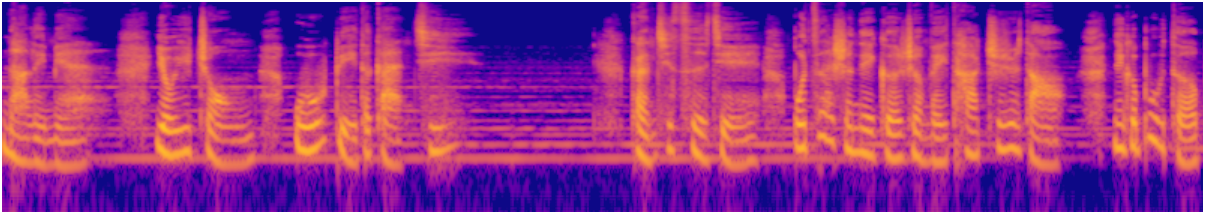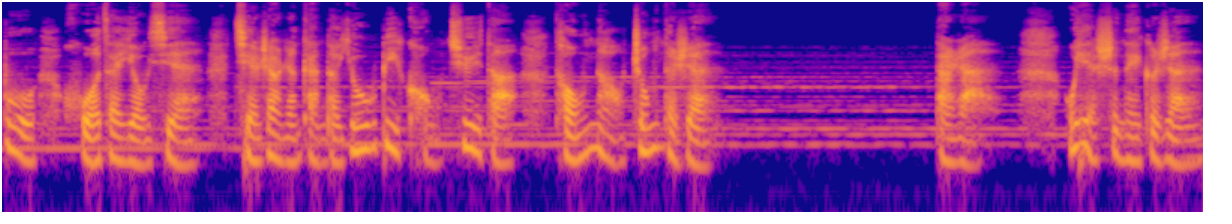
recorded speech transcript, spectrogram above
那里面有一种无比的感激。感激自己不再是那个认为他知道、那个不得不活在有限且让人感到幽闭恐惧的头脑中的人。当然，我也是那个人。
